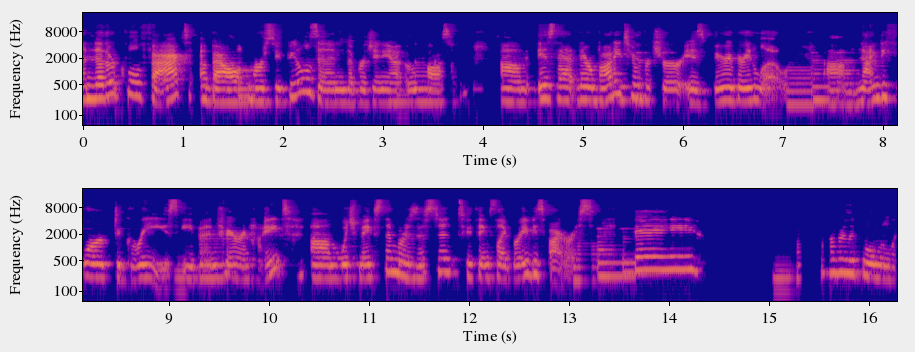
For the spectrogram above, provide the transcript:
Another cool fact about marsupials and the Virginia opossum um, is that their body temperature is very, very low, um, 94 degrees even Fahrenheit, um, which makes them resistant to things like rabies virus. They are really cool little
